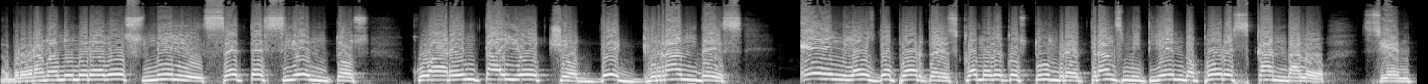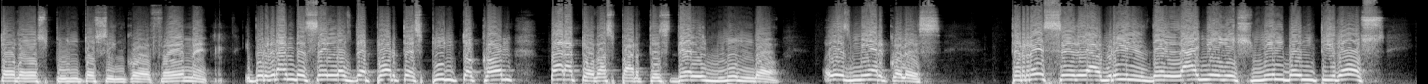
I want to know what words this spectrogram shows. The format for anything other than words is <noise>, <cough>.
al programa número 2748 de Grandes en los Deportes, como de costumbre, transmitiendo por escándalo 102.5 FM y por Grandes en los Deportes.com para todas partes del mundo. Hoy es miércoles 13 de abril del año 2022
